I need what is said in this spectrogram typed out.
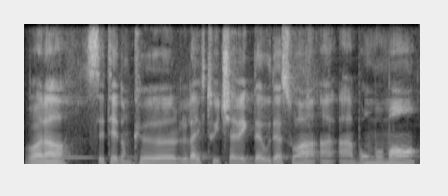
Voilà, c'était donc le live Twitch avec Daoud Assoua, un bon moment.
